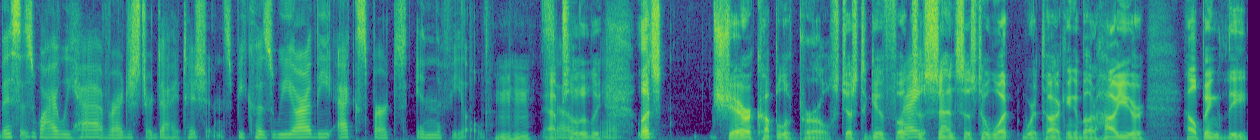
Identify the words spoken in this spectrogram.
this is why we have registered dietitians because we are the experts in the field. Mm-hmm. Absolutely. Yeah. Let's share a couple of pearls just to give folks right. a sense as to what we're talking about, how you're helping the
